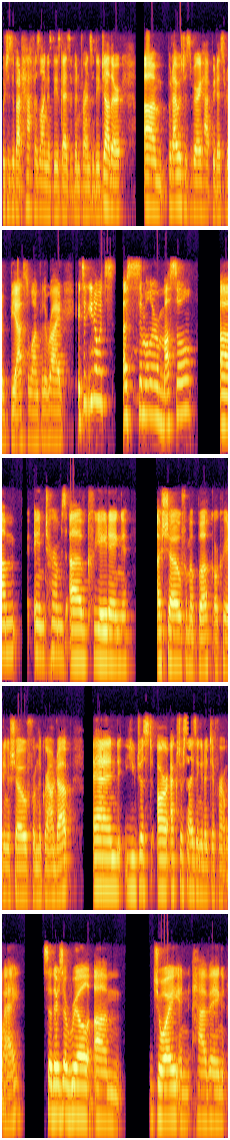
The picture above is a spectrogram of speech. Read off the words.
which is about half as long as these guys have been friends with each other. Um, but I was just very happy to sort of be asked along for the ride. It's you know it's a similar muscle um, in terms of creating a show from a book or creating a show from the ground up, and you just are exercising in a different way. So there's a real um, joy in having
